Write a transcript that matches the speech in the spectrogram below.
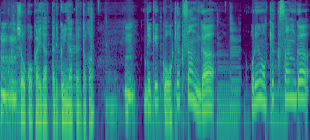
うんうんあ、商工会だったり国だったりとか。うん。で、結構お客さんが、俺のお客さんが、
